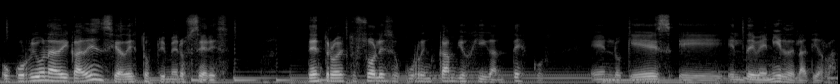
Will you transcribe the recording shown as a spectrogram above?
ocurrió una decadencia de estos primeros seres. Dentro de estos soles ocurren cambios gigantescos en lo que es eh, el devenir de la Tierra.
